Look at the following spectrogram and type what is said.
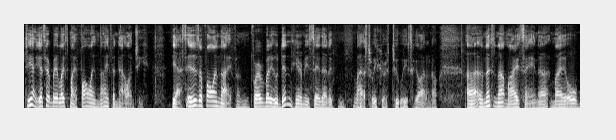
Gee, I guess everybody likes my falling knife analogy. Yes, it is a falling knife. And for everybody who didn't hear me say that last week or two weeks ago, I don't know. Uh, and this is not my saying. Uh, my old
